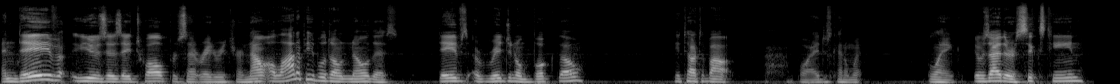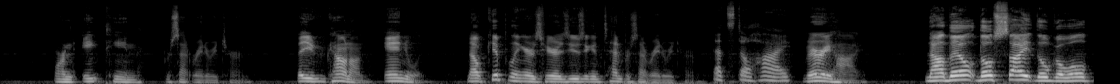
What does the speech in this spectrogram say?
And Dave uses a 12% rate of return. Now, a lot of people don't know this. Dave's original book, though, he talked about, boy, I just kind of went blank. It was either a 16 or an 18% rate of return that you could count on annually. Now, Kiplinger's here is using a 10% rate of return. That's still high. Very high. Now, they'll, they'll cite, they'll go, well,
